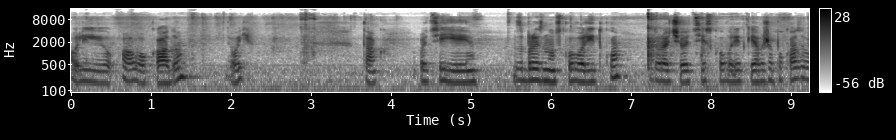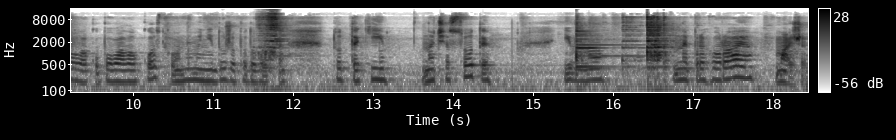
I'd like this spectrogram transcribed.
олією авокадо. Ой. Так, оцією збризну сковорідку. До речі, оці сковорідки я вже показувала, купувала в костку, вони мені дуже подобаються. Тут такі наче соти, і воно не пригорає, майже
